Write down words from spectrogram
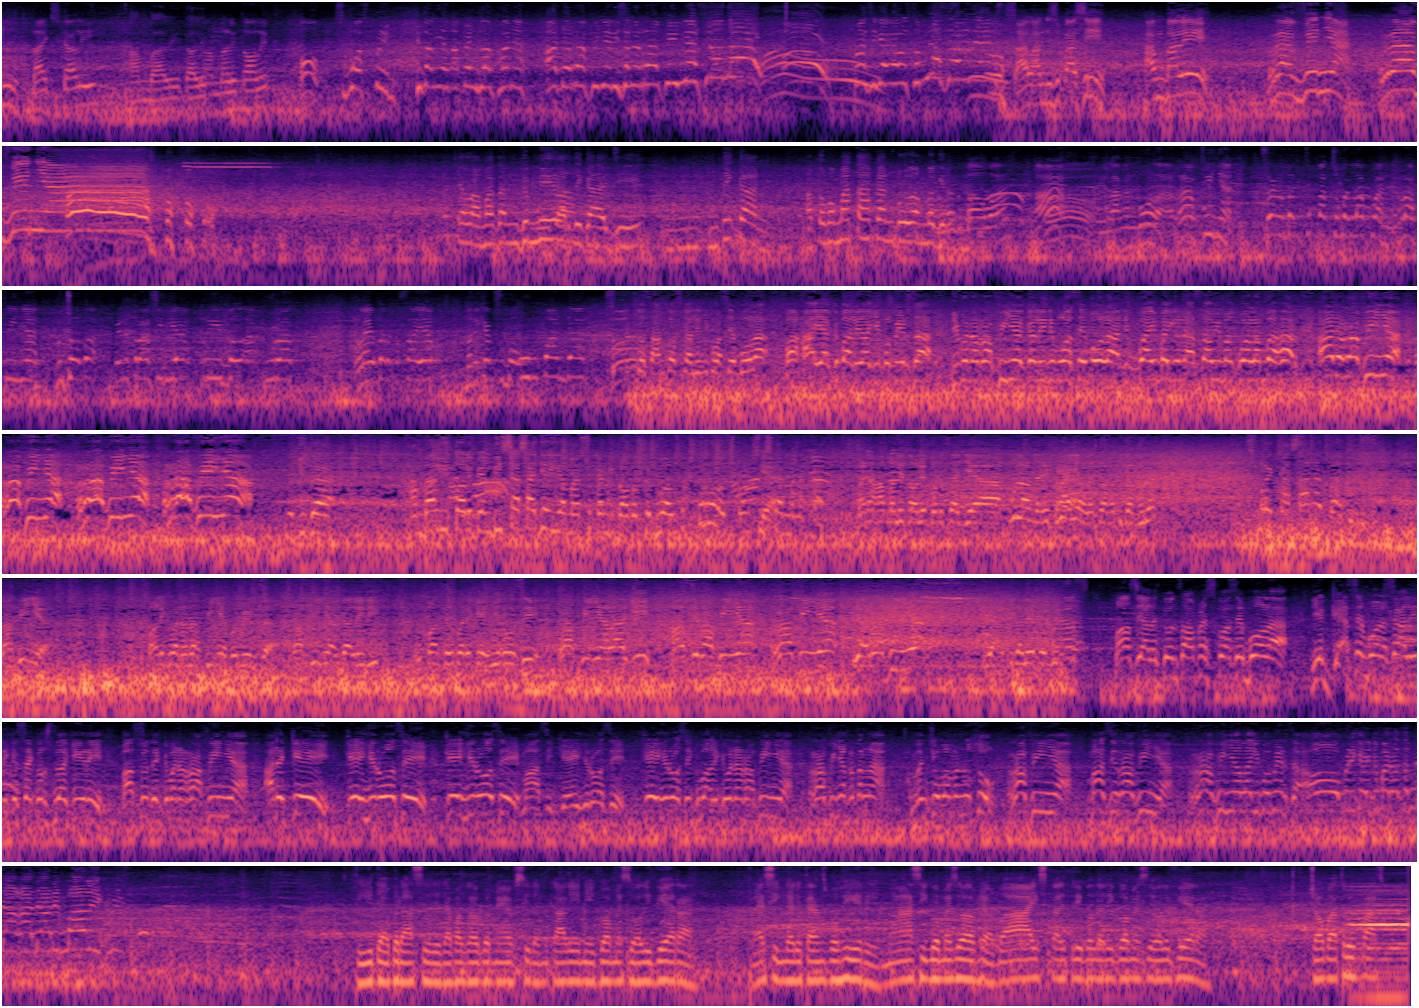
Uh, baik sekali. Kembali kali. Kembali Tolib. Oh, sebuah sprint. Kita lihat apa yang dilakukannya. Ada Rafinya di sana. Rafinya Syuto. Oh, masih gagal semua serangannya. salah antisipasi. Hambali. Rafinha. Rafinha. penyelamatan demi Kartika Aji menghentikan atau mematahkan peluang bagi ke bawah. Ah, kehilangan bola. Rafinya serangan balik cepat coba dilakukan. Rafinya mencoba penetrasi dia, dribble akurat, melebar ke sayap, memberikan sebuah umpan dan Dos Santos kali ini kuasai bola. Bahaya kembali lagi pemirsa. Di mana Rafinya kali ini menguasai bola? Dibaik-baik oleh Asawi Mangkualam Bahar ada Rafinya Rafinya Rafinya Rafinya Dan juga Hambali Tolib yang bisa saja ia masukkan di babak kedua untuk terus konsisten menekan. mana Hambali Tolib baru saja pulang dari trial selama 3 bulan Mereka sangat bagus. Rafinya. Balik kepada Rafinya pemirsa. Rafinya kali ini umpan saya pada Hirose. Rafinya lagi. Masih Rafinya. Rafinya. Ya Rafinya. Ya kita lihat pemirsa Masih Alex Gonçalves kuasai bola. Dia geser bola sekali ke sektor sebelah kiri. Maksudnya kepada Rafinha. Ada Kei. Kei Hirose. Kei Hirose. Masih Kei Hirose. Kei Hirose kembali kepada Rafinha. Rafinha ke tengah. Mencoba menusuk. Rafinha. Masih Rafinha. Rafinha lagi pemirsa. Oh berikan kepada tendangan dari balik. Tidak berhasil didapatkan Borneo FC dan kali ini Gomez Oliveira. Pressing dari Terence Bohiri. Masih Gomez Oliveira. Baik sekali dribble dari Gomez de Oliveira. Coba terus pas.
